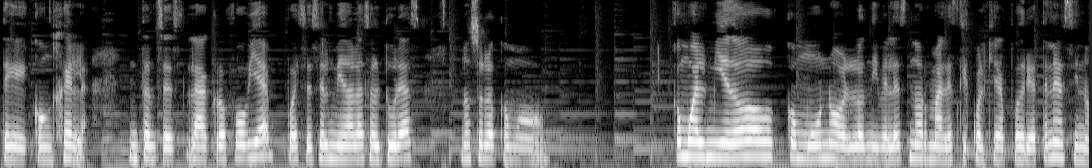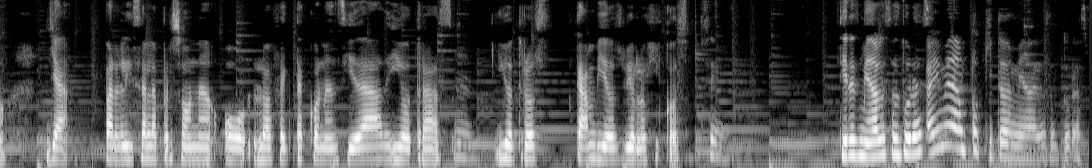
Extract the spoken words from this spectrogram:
te congela. Entonces, la acrofobia, pues es el miedo a las alturas, no solo como como el miedo común o los niveles normales que cualquiera podría tener, sino ya paraliza a la persona o lo afecta con ansiedad y otras y otros cambios biológicos. Sí. ¿Tienes miedo a las alturas? A mí me da un poquito de miedo a las alturas.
